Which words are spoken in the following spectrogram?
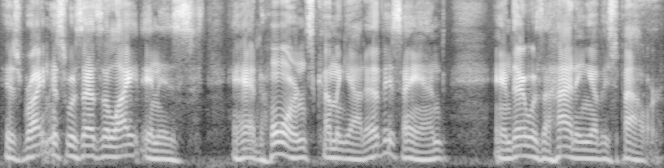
His brightness was as the light, and his had horns coming out of his hand, and there was a hiding of his power.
